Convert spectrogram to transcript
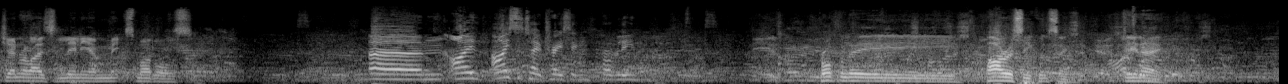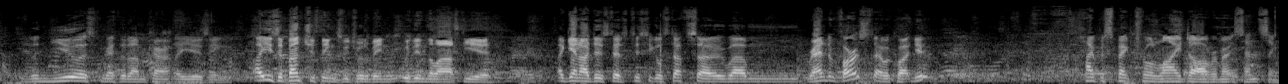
generalized linear mixed models. Um, I, isotope tracing, probably. Probably pyrosequencing, DNA. The newest method I'm currently using. I use a bunch of things which would have been within the last year again, I do statistical stuff, so um, random forest, they were quite new. Hyperspectral LiDAR remote sensing.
